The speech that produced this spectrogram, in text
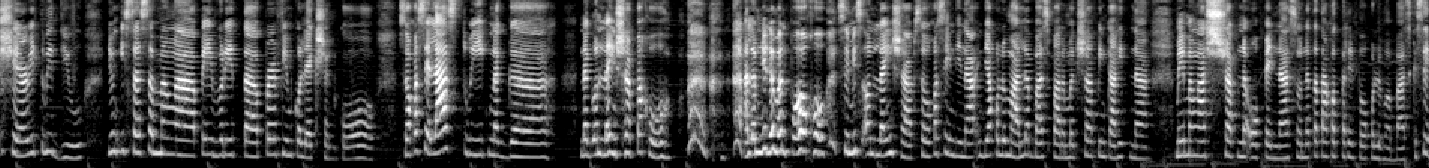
share it with you yung isa sa mga favorite uh, perfume collection ko. So kasi last week nag uh, nag-online shop ako. Alam niyo naman po ako si Miss Online Shop. So kasi hindi na hindi ako lumalabas para mag-shopping kahit na may mga shop na open na. So natatakot pa rin po ako lumabas kasi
